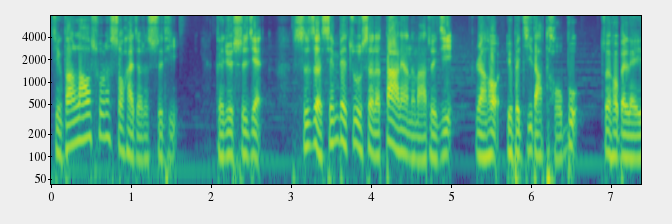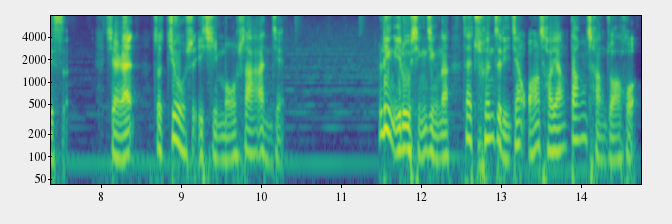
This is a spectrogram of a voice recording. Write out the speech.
警方捞出了受害者的尸体。根据尸检，死者先被注射了大量的麻醉剂，然后又被击打头部，最后被勒死。显然，这就是一起谋杀案件。另一路刑警呢，在村子里将王朝阳当场抓获，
